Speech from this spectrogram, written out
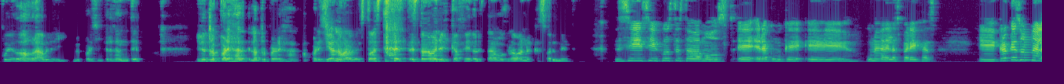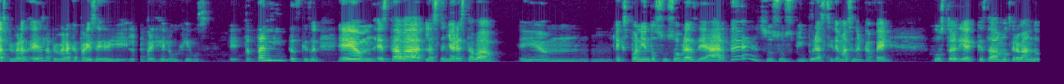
fue, adorable y me pareció interesante. Y la otra pareja, la otra pareja apareció, ¿no? Estaba, estaba en el café donde estábamos grabando casualmente. Sí, sí, justo estábamos, eh, era como que eh, una de las parejas, eh, creo que es una de las primeras, es la primera que aparece, la pareja de longevos, tan lindos que son. Em, estaba, la señora estaba Em, exponiendo sus obras de arte, sus, sus, pinturas y demás en el café, justo el día que estábamos grabando.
